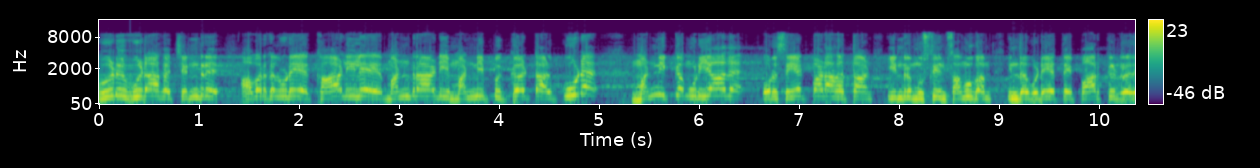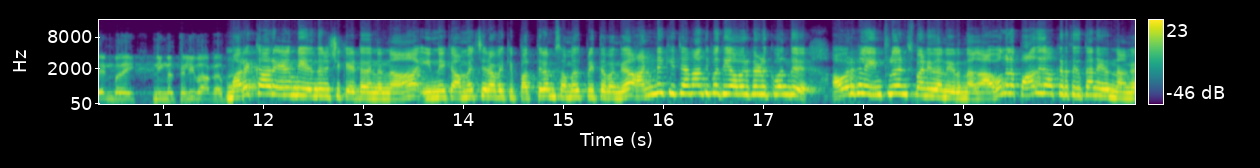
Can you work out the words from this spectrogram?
வீடு வீடாக சென்று அவர்களுடைய காலிலே மன்றாடி மன்னிப்பு கேட்டால் கூட மன்னிக்க முடியாத ஒரு செயற்பாடாகத்தான் இன்று முஸ்லிம் சமூகம் இந்த விடயத்தை பார்க்கின்றது என்பதை நீங்கள் தெளிவாக மரக்கார எழும்பி எழுந்திரிச்சு கேட்டது என்னன்னா இன்னைக்கு அமைச்சரவைக்கு பத்திரம் சமர்ப்பித்தவங்க அன்னைக்கு ஜனாதிபதி அவர்களுக்கு வந்து அவர்களை இன்ஃபுளுன்ஸ் பண்ணி தானே இருந்தாங்க. அவங்கள பாதுகாக்கிறதுக்கு தானே இருந்தாங்க.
